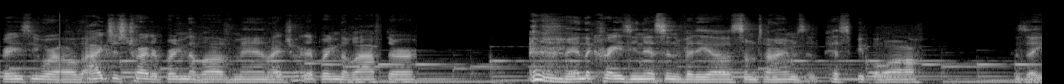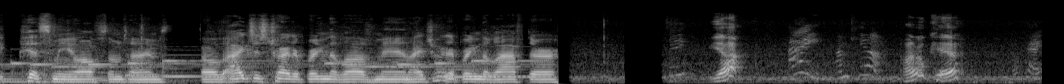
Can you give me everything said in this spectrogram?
Crazy world. I just try to bring the love, man. I try to bring the laughter and the craziness in videos sometimes and piss people off. Because they piss me off sometimes. Well, I just try to bring the love, man. I try to bring the laughter. Yeah, Hi, I'm Kim. I don't care. Okay.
